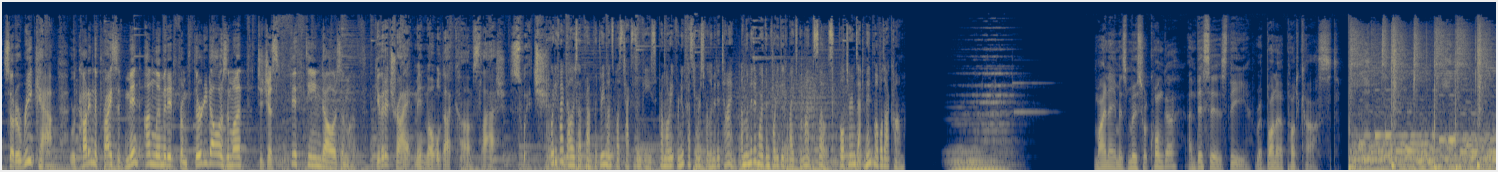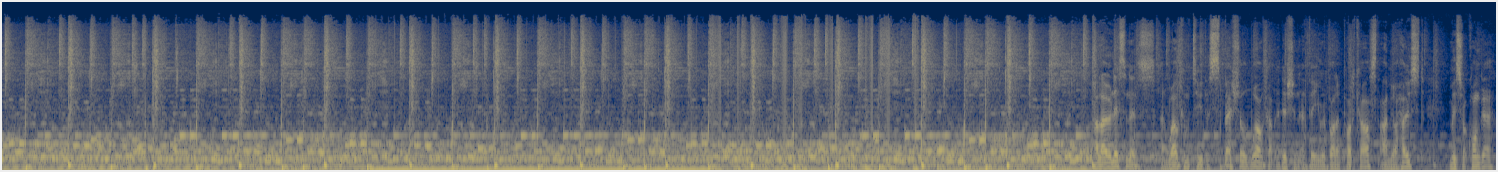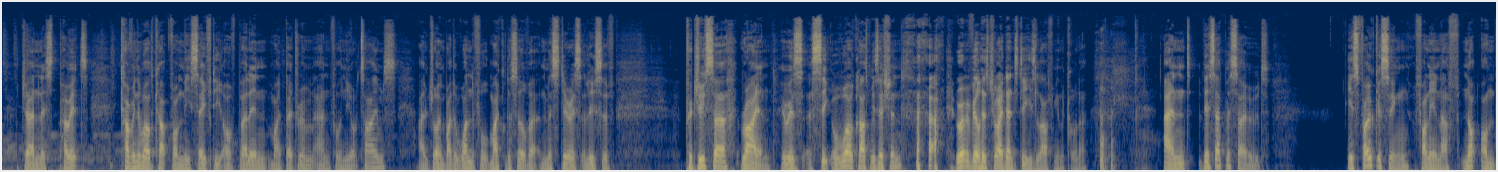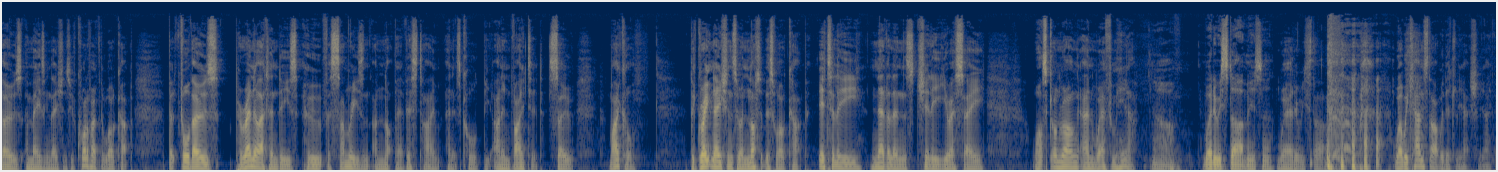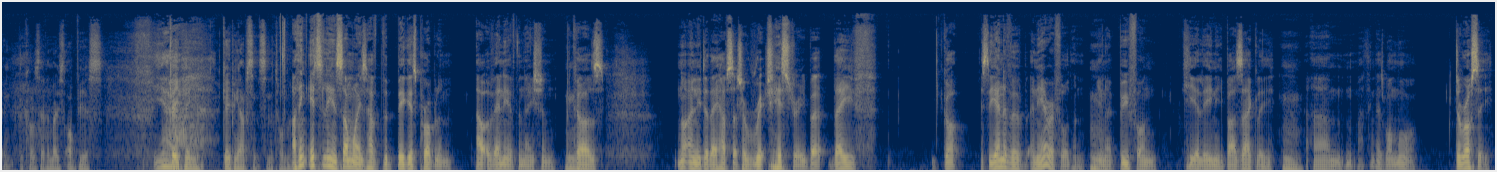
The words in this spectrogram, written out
So to recap, we're cutting the price of Mint Unlimited from $30 a month to just $15 a month. Give it a try at mintmobile.com slash switch. $45 upfront for three months plus taxes and fees. Promo for new customers for limited time. Unlimited more than 40 gigabytes per month. Slows. Full terms at mintmobile.com. My name is Musa Okwonga, and this is the Rabona Podcast. Hello, listeners, and welcome to the special World Cup edition of the Rabona podcast. I'm your host, Musa Okwonga, journalist, poet, covering the World Cup from the safety of Berlin, my bedroom, and for the New York Times. I'm joined by the wonderful Michael Da Silva and the mysterious, elusive producer Ryan, who is a, a world class musician. we won't reveal his true identity, he's laughing in the corner. and this episode is focusing, funnily enough, not on those amazing nations who've qualified for the World Cup, but for those perennial attendees who, for some reason, are not there this time, and it's called the uninvited. So, Michael, the great nations who are not at this World Cup Italy, Netherlands, Chile, USA what's gone wrong, and where from here? Oh, where do we start, Musa? Where do we start? well, we can start with Italy, actually, I think, because they're the most obvious Yeah. gaping, gaping absence in the tournament. I think Italy, in some ways, have the biggest problem out of any of the nation hmm. because not only do they have such a rich history, but they've got it's the end of a, an era for them. Hmm. You know, Buffon, Chiellini, Barzagli. Hmm. Um, I think there's one more, De Rossi.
